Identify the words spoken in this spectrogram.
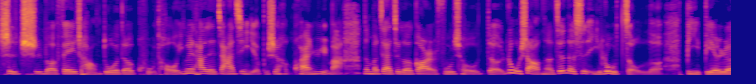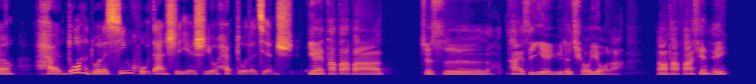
是吃了。非常多的苦头，因为他的家境也不是很宽裕嘛。那么在这个高尔夫球的路上呢，真的是一路走了比别人很多很多的辛苦，但是也是有很多的坚持。因为他爸爸就是他也是业余的球友啦，然后他发现诶，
